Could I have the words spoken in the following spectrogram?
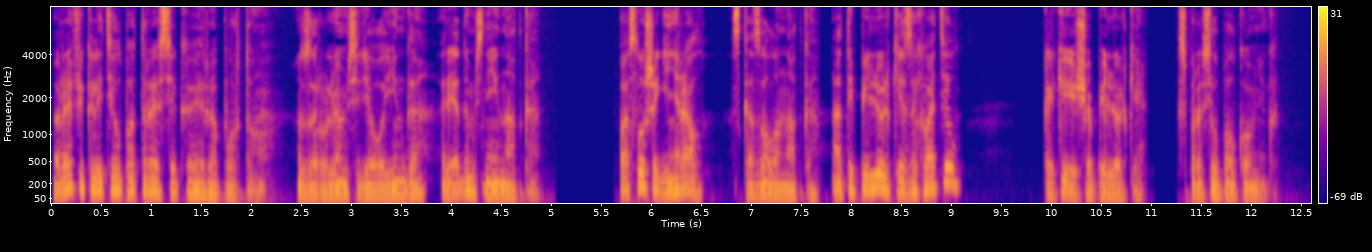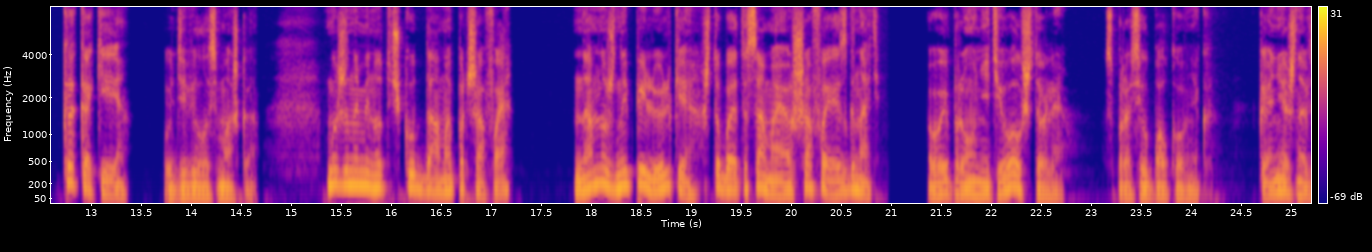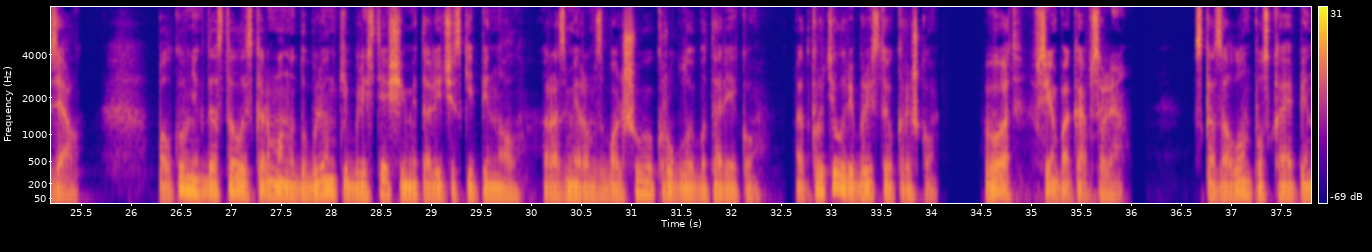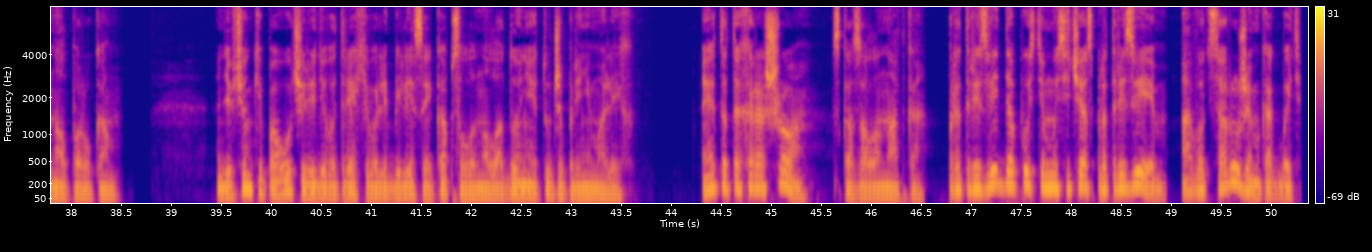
Рафик летел по трассе к аэропорту. За рулем сидела Инга, рядом с ней Натка. «Послушай, генерал», – сказала Натка, – «а ты пилюльки захватил?» «Какие еще пилюльки?» – спросил полковник. «Как какие?» – удивилась Машка. «Мы же на минуточку дамы под шофе». Нам нужны пилюльки, чтобы это самое шафе изгнать. Вы про унитиол, что ли? спросил полковник. Конечно, взял. Полковник достал из кармана дубленки блестящий металлический пенал размером с большую круглую батарейку. Открутил ребристую крышку. Вот, всем по капсуле, сказал он, пуская пенал по рукам. Девчонки по очереди вытряхивали белесые капсулы на ладони и тут же принимали их. «Это-то хорошо», — сказала Натка. Протрезветь, допустим, мы сейчас протрезвеем, а вот с оружием как быть?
